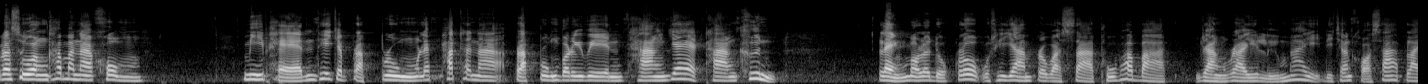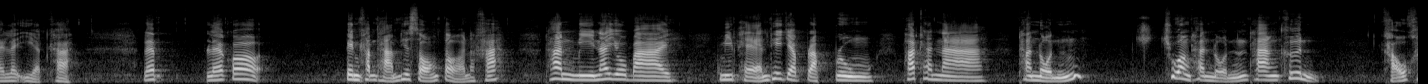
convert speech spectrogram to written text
กระทรวงคมนาคม มีแผนที่จะปรับปรุงและพัฒนาปรับปรุงบริเวณทางแยกทางขึ้น แหล่งมรดกโลกอุทยานประวัติศาสตร์ภูพระบาทอย่างไรหรือไม่ ดิฉันขอทราบรายละเอียดค่ะ และแล้วก็เป็นคำถามที่สองต่อนะคะ ท่านมีนโยบายมีแผนที่จะปรับปรุงพัฒนา ถนนช่วงถนนทางขึ้น เขาข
